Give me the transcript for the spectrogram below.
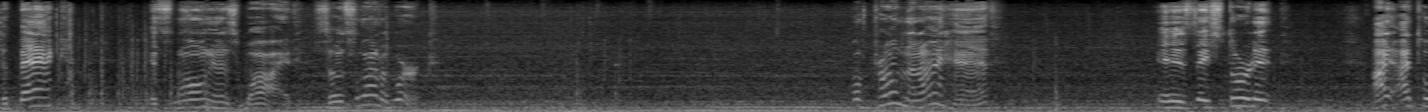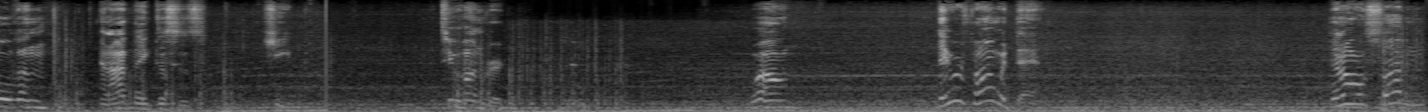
The back, it's long and it's wide, so it's a lot of work. Well, the problem that I have is they started. I I told them, and I think this is cheap. Two hundred. Well, they were fine with that. Then all of a sudden,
